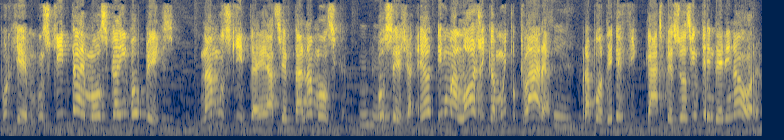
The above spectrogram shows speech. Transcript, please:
Por quê? Mosquita é mosca em polpês. Na mosquita é acertar na mosca. Ou seja, é, tem uma lógica muito clara para poder ficar as pessoas entenderem na hora,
